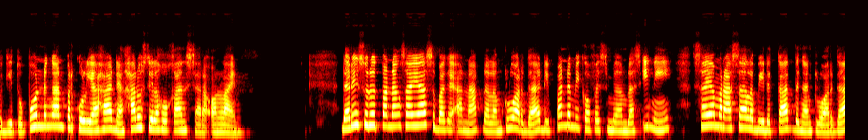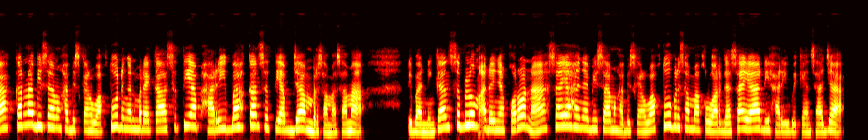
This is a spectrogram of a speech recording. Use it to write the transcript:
Begitupun dengan perkuliahan yang harus dilakukan secara online. Dari sudut pandang saya sebagai anak dalam keluarga di pandemi COVID-19 ini, saya merasa lebih dekat dengan keluarga karena bisa menghabiskan waktu dengan mereka setiap hari bahkan setiap jam bersama-sama. Dibandingkan sebelum adanya corona, saya hanya bisa menghabiskan waktu bersama keluarga saya di hari weekend saja.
